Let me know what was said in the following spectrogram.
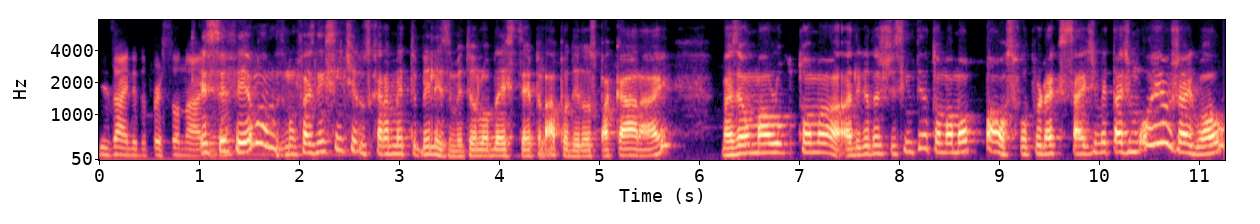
design do personagem. Esse né? você vê, mano, não faz nem sentido. Os caras meteram, beleza, meteu o Lobo da Steppe lá, poderoso pra caralho. Mas é um maluco toma. A Liga da Justiça inteira toma mal pau. Se for por Darkseid, metade morreu já, igual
